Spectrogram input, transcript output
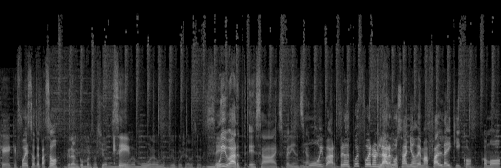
que, que fue eso que pasó. Gran conversación. Sí. Una muy buena conversación puede llegar a ser. Muy Bart esa experiencia. Muy Bart. Pero después fueron Claro. largos años de Mafalda y Kiko. Como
